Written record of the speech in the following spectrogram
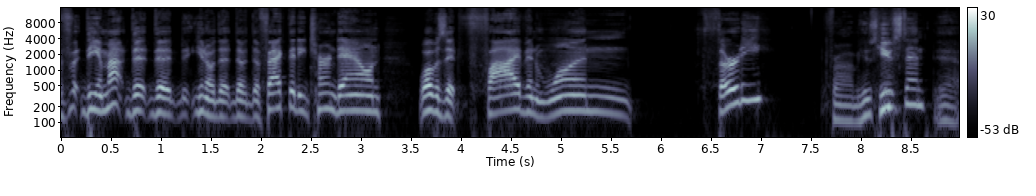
The the amount the, the you know the, the the fact that he turned down what was it five and one thirty from Houston. Houston, Yeah.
